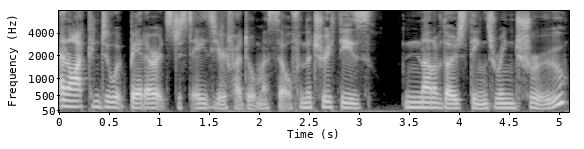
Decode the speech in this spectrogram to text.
and I can do it better. It's just easier if I do it myself. And the truth is, none of those things ring true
